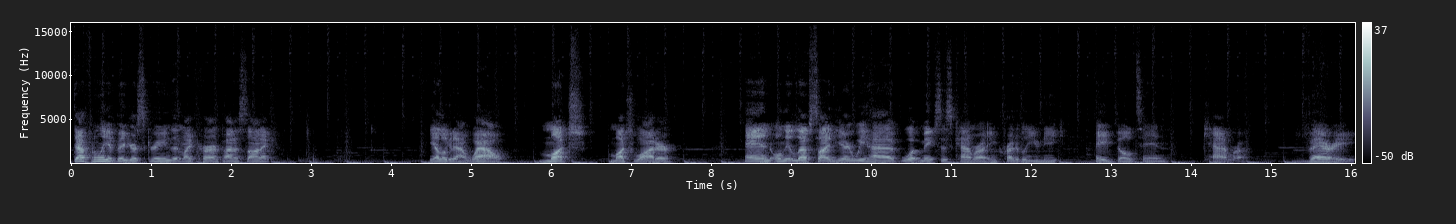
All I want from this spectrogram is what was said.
definitely a bigger screen than my current Panasonic. Yeah, look at that, wow. Much, much wider. And on the left side here, we have what makes this camera incredibly unique, a built-in camera. Very,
